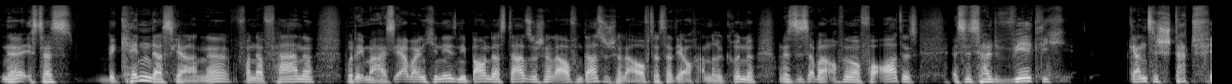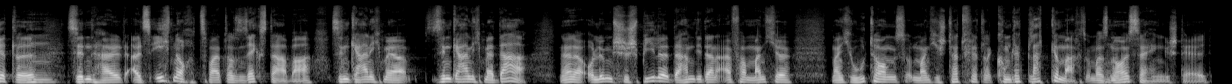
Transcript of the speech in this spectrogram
ne, ist das wir kennen das ja, ne, von der Ferne, wo der immer heißt, ja, aber die Chinesen, die bauen das da so schnell auf und da so schnell auf. Das hat ja auch andere Gründe. Und es ist aber auch, wenn man vor Ort ist, es ist halt wirklich ganze Stadtviertel mhm. sind halt, als ich noch 2006 da war, sind gar nicht mehr, sind gar nicht mehr da. Ne, da Olympische Spiele, da haben die dann einfach manche, manche Hutongs und manche Stadtviertel komplett platt gemacht und was mhm. Neues dahingestellt.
